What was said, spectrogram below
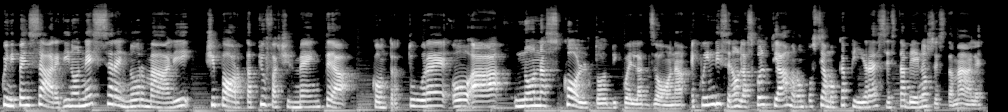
Quindi pensare di non essere normali ci porta più facilmente a contratture o a non ascolto di quella zona e quindi se non l'ascoltiamo non possiamo capire se sta bene o se sta male.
